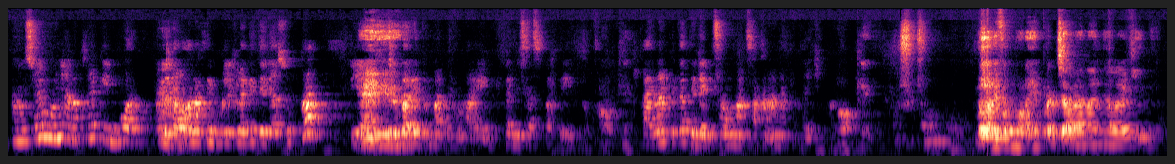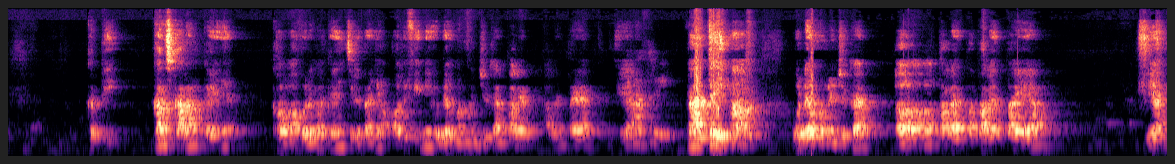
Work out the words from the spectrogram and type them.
"Ah, saya maunya anak saya keyboard tapi Hmm. kalau anaknya balik lagi tidak suka ya Iya. coba di tempat yang lain kita bisa seperti itu Oke. karena kita tidak bisa memaksakan anak kita juga Oke. Mbak Alif aku mau nanya perjalanannya lagi. Ketik kan sekarang kayaknya kalau aku dengar kayaknya ceritanya Olive ini udah menunjukkan talenta talenta yang yang Ratri Ratri maaf udah menunjukkan eh, talenta-talenta yang yang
